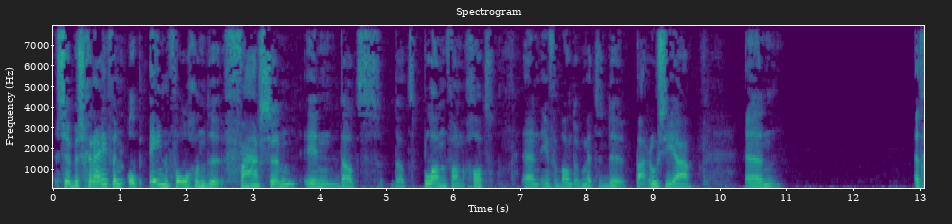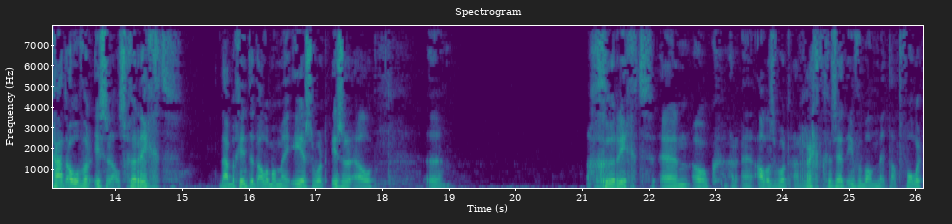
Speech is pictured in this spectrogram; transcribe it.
ze beschrijven opeenvolgende fasen in dat, dat plan van God. En in verband ook met de parousia. En het gaat over Israëls gericht. Daar begint het allemaal mee. Eerst wordt Israël uh, gericht en ook uh, alles wordt rechtgezet in verband met dat volk.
